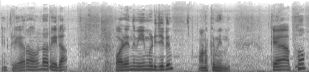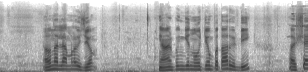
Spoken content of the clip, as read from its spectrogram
ഞാൻ ക്ലിയർ ആവേണ്ട അറിയില്ല. പുഴയിൽ നിന്ന് മീൻ പിടിച്ചിട്ട് ഉണക്കമീൻ ഓക്കെ അപ്പോൾ അതൊന്നല്ല നമ്മളെ വിജയം. ഞാനിപ്പോൾ എനിക്ക് നൂറ്റി മുപ്പത്താറ് കിട്ടി. പക്ഷേ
